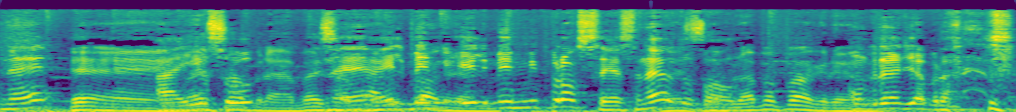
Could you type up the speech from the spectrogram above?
né? É, aí vai eu sou, sobrar, vai sobrar né? aí ele mesmo, ele mesmo, me processa, né, doutor Paulo? Programa. Um grande abraço.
